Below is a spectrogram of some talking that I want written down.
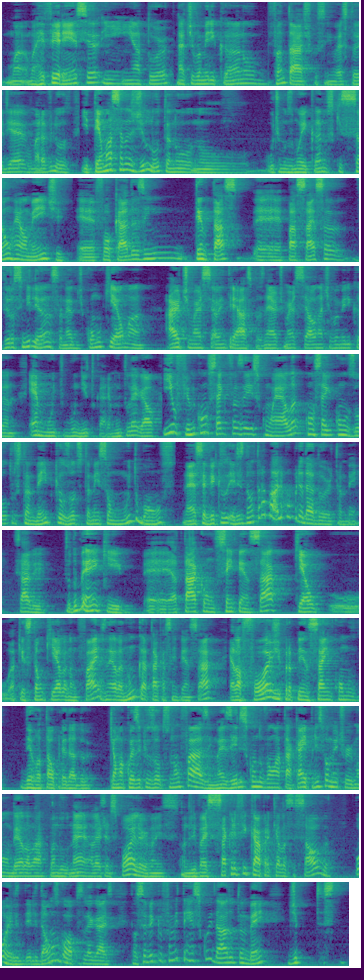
uma, uma referência em, em, ator nativo americano fantástico, assim. O Westwood é maravilhoso. E tem umas cenas de luta no, no Último dos Moicanos que são realmente é, focadas em tentar é, passar essa verossimilhança, né? De como que é uma arte marcial, entre aspas, né? Arte marcial nativa americana. É muito bonito, cara, é muito legal. E o filme consegue fazer isso com ela, consegue com os outros também, porque os outros também são muito bons, né? Você vê que eles dão trabalho pro Predador também, sabe? Tudo bem que é, atacam sem pensar, que é o, o, a questão que ela não faz, né? Ela nunca ataca sem pensar. Ela foge para pensar em como derrotar o predador, que é uma coisa que os outros não fazem. Mas eles quando vão atacar, e principalmente o irmão dela lá, quando, né, alerta de spoiler, mas quando ele vai se sacrificar para que ela se salva, porra, ele, ele dá uns golpes legais. Então você vê que o filme tem esse cuidado também de,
